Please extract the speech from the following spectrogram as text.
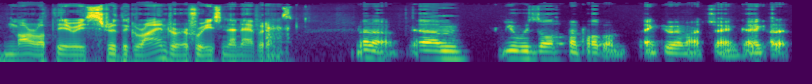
moral theories through the grinder of reason and evidence. no, no. Um, you resolved my problem. Thank you very much. I, I got it.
